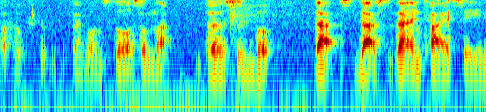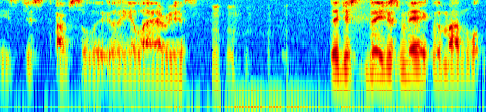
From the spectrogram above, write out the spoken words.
I hope everyone's thoughts on that person, but that's that's that entire scene is just absolutely hilarious. they just they just make the man look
